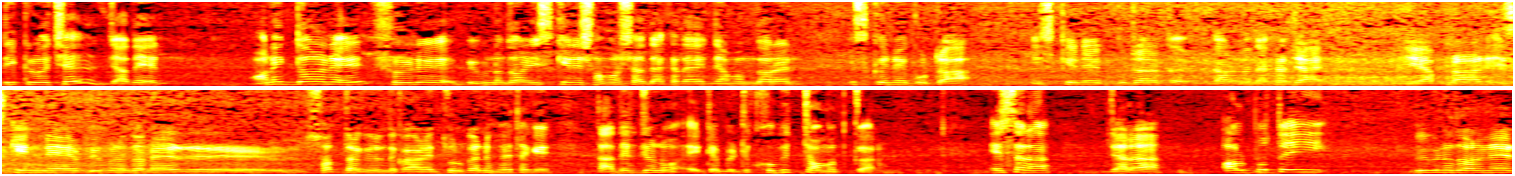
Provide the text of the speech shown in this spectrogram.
দিক রয়েছে যাদের অনেক ধরনের শরীরে বিভিন্ন ধরনের স্কিনের সমস্যা দেখা দেয়। যেমন ধরেন, স্কিনে গোটা, স্কিনে গোটার কারণে দেখা যায় যে আপনার স্কিনে বিভিন্ন ধরনের সত্তাজনিত কারণে চুলকানি হয়ে থাকে। তাদের জন্য এই ট্যাবলেটটি খুবই চমৎকার। এছাড়া যারা অল্পতেই বিভিন্ন ধরনের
